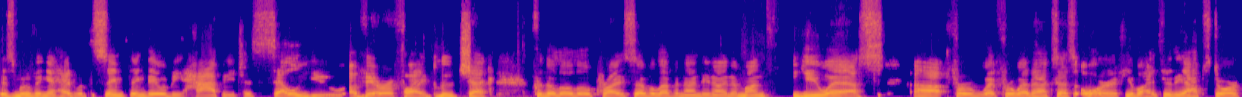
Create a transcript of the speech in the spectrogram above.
is moving ahead with the same thing. They would be happy to sell you a verified blue check for the low low price of eleven ninety nine a month US uh, for web for web access, or if you buy it through the App Store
